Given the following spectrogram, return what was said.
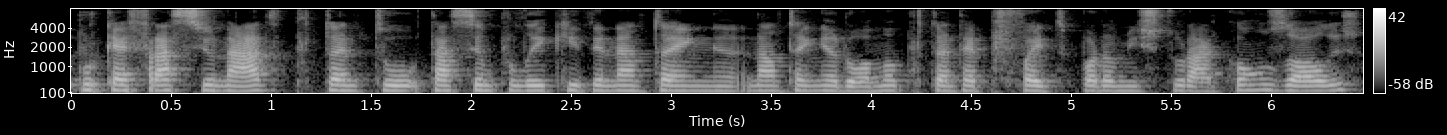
porque é fracionado, portanto está sempre líquido e não tem, não tem aroma, portanto é perfeito para misturar com os óleos.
